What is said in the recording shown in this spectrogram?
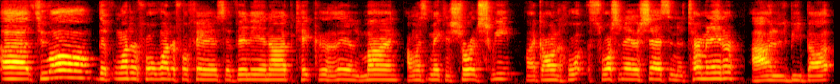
Uh, to all the wonderful, wonderful fans of Vinny and I, particularly mine, I want to make this short and sweet. Like Hor- Schwarzenegger says in The Terminator, I'll be back.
